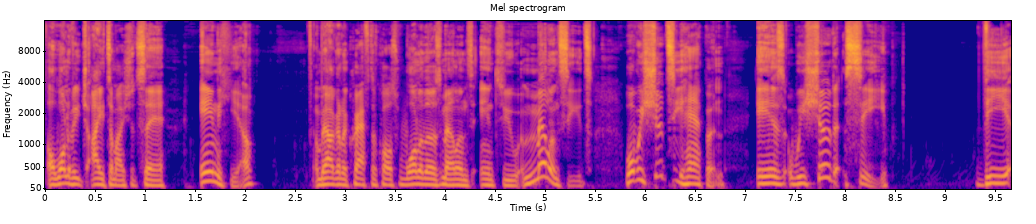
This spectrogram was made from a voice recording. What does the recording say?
or one of each item, I should say, in here, and we are going to craft, of course, one of those melons into melon seeds, what we should see happen is we should see the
